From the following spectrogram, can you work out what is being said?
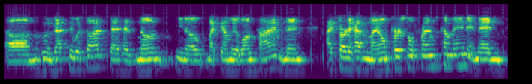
um, who invested with us that has known, you know, my family a long time. And then I started having my own personal friends come in, and then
